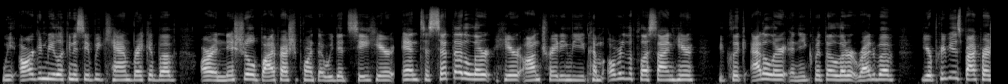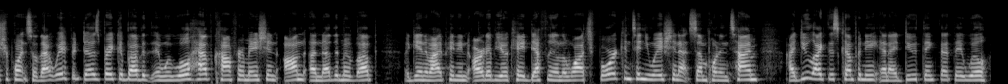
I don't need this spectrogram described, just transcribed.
We are going to be looking to see if we can break above our initial buy pressure point that we did see here. And to set that alert here on TradingView, you come over to the plus sign here, you click add alert, and you can put the alert right above your previous buy pressure point. So that way, if it does break above it, then we will have confirmation on another move up. Again, in my opinion, RWLK definitely on the watch for continuation at some point in time. I do like this company, and I do think that they will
